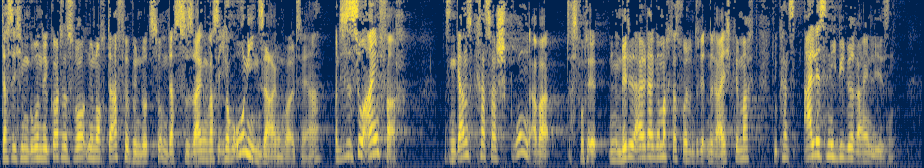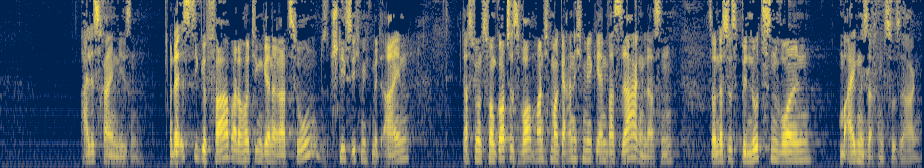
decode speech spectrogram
dass ich im Grunde Gottes Wort nur noch dafür benutze, um das zu sagen, was ich auch ohne ihn sagen wollte. Ja? Und es ist so einfach. Das ist ein ganz krasser Sprung, aber das wurde im Mittelalter gemacht, das wurde im Dritten Reich gemacht. Du kannst alles in die Bibel reinlesen. Alles reinlesen. Und da ist die Gefahr bei der heutigen Generation, schließe ich mich mit ein, dass wir uns von Gottes Wort manchmal gar nicht mehr gern was sagen lassen, sondern dass wir es benutzen wollen, um eigene Sachen zu sagen.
